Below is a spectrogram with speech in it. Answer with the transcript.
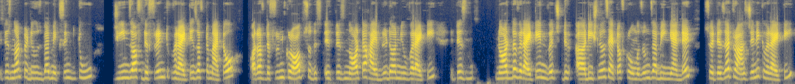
It is not produced by mixing two genes of different varieties of tomato or of different crops. So, this it is not a hybrid or new variety. It is not the variety in which uh, additional set of chromosomes are being added. So, it is a transgenic variety.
